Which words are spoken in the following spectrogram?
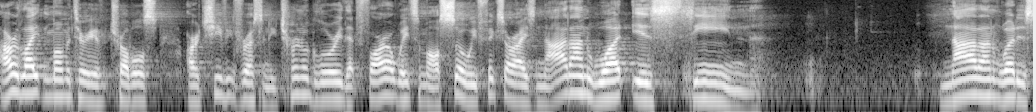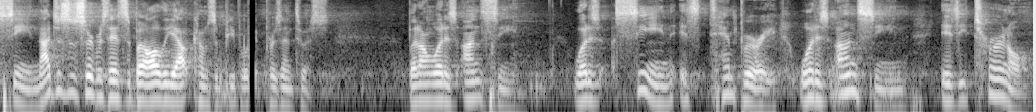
Our light and momentary troubles are achieving for us an eternal glory that far outweighs them all. So we fix our eyes not on what is seen, not on what is seen, not just the circumstances, but all the outcomes that people present to us, but on what is unseen. What is seen is temporary, what is unseen is eternal.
